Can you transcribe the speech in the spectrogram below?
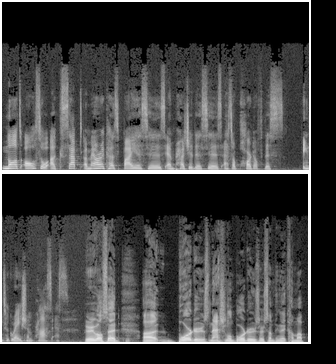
not also accept America's biases and prejudices as a part of this integration process. Very well said. Uh, borders, national borders, are something that come up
